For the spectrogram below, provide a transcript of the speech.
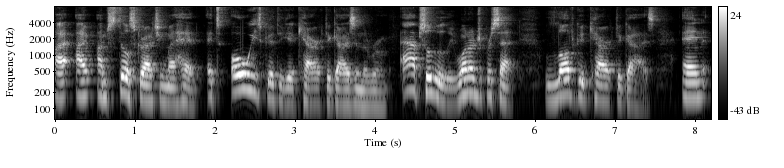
I, I, am still scratching my head. It's always good to get character guys in the room. Absolutely, 100%. Love good character guys. And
